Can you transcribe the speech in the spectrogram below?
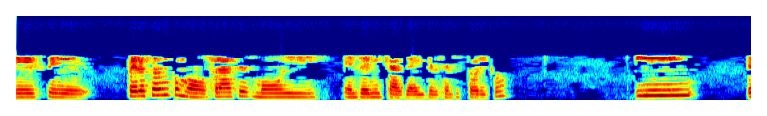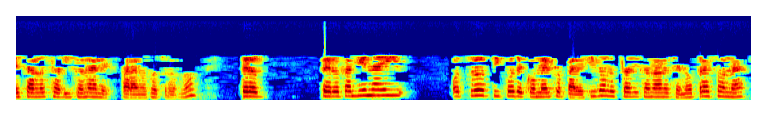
Este, pero son como frases muy endémicas de ahí del centro histórico. Y están los tradicionales para nosotros, ¿no? Pero, pero también hay otro tipo de comercio parecido a los tradicionales en otras zonas,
